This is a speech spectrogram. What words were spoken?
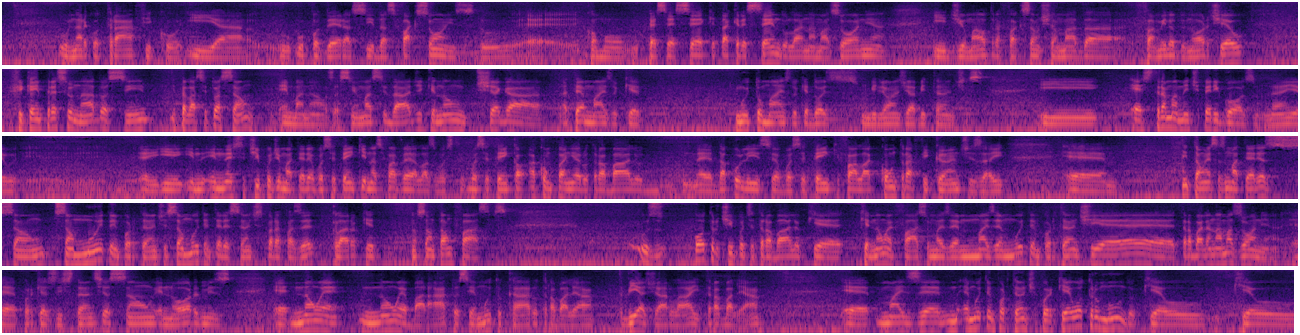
o narcotráfico e a, o, o, poder assim das facções do é, como o PCC que está crescendo lá na Amazônia e de uma outra facção chamada Família do Norte eu fiquei impressionado assim pela situação em Manaus assim uma cidade que não chega até mais do que muito mais do que 2 milhões de habitantes. E é extremamente perigoso né? Eu, e, e, e, nesse tipo de matéria você tem que ir nas favelas, você, você tem que acompanhar o trabalho né, da polícia, você tem que falar com traficantes aí. É, então essas matérias são, são muito importantes, são muito interessantes para fazer, claro que não são tão fáceis. Os, Outro tipo de trabalho que, é, que não é fácil, mas é, mas é muito importante, é trabalhar na Amazônia, é, porque as distâncias são enormes, é, não, é, não é barato, assim, é muito caro trabalhar, viajar lá e trabalhar. É, mas é, é muito importante porque é outro mundo que é o que é o,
